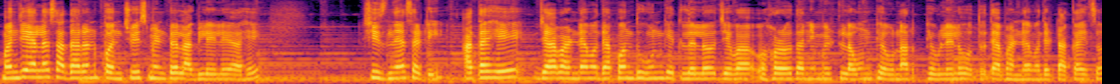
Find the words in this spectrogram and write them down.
म्हणजे याला साधारण पंचवीस मिनटं लागलेले आहे. शिजण्यासाठी. आता हे ज्या भांड्यामध्ये आपण धुवून घेतलेलं जेव्हा हळद आणि मीठ लावून ठेवणार ठेवलेलं होतं त्या भांड्यामध्ये टाकायचं.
